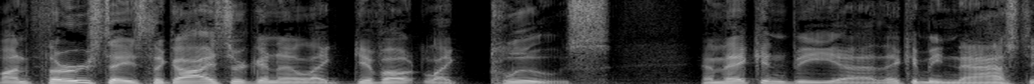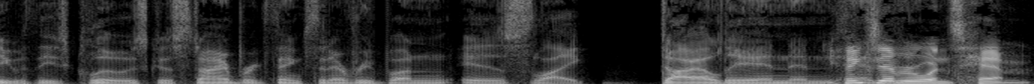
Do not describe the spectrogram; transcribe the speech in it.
on Thursdays, the guys are gonna like give out like clues, and they can be uh, they can be nasty with these clues because Steinberg thinks that everyone is like dialed in and He thinks and- everyone's him.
